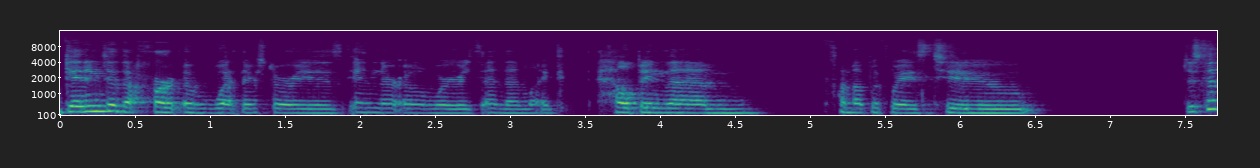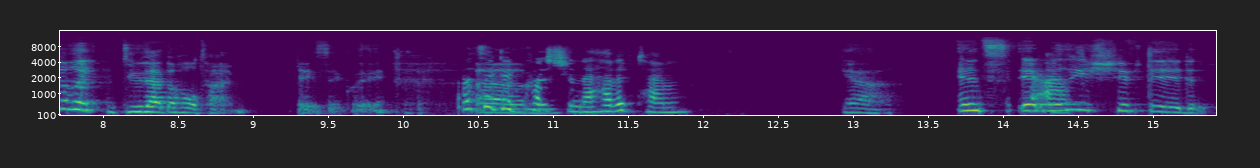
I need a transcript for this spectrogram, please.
getting to the heart of what their story is in their own words and then like helping them come up with ways to just kind of like do that the whole time, basically. That's a good Um, question ahead of time. Yeah. And it's it Yeah. really shifted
